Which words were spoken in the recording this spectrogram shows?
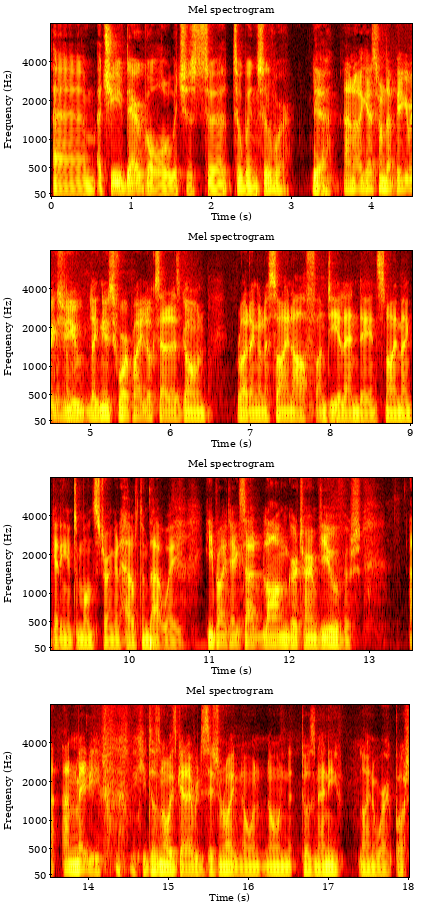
Um, achieve their goal, which is to to win silver. Yeah. And I guess from that bigger picture view, like Nucifor probably looks at it as going, right, I'm going to sign off on de Allende and Snyman getting into Munster. I'm going to help them that way. He probably takes that longer term view of it. And maybe he, doesn't always get every decision right. No one, no one does in any line of work. But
